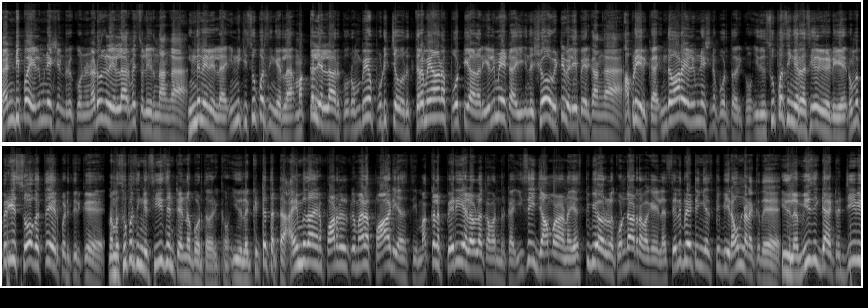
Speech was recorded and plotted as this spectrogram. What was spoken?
கண்டிப்பா எலிமினேஷன் இருக்கும்னு நடுவர்கள் எல்லாருமே சொல்லியிருந்தாங்க. இந்த நிலையில இன்னைக்கு சூப்பர் சிங்கர்ல மக்கள் எல்லாருக்கும் ரொம்பவே பிடிச்ச ஒரு திறமையான போட்டியாளர் எலிமினேட் ஆகி இந்த ஷோ விட்டு வெளியே போயிருக்காங்க. அப்படி இருக்க இந்த வாரம் எலிமினேஷனை பொறுத்த வரைக்கும் இது சூப்பர் சிங்கர் ரசிகர்களிடையே ரொம்ப பெரிய சோகத்தை ஏற்படுத்தியிருக்கு. நம்ம சூப்பர் சிங்கர் சீசன் டென்னை பொறுத்த வரைக்கும் இதுல கிட்டத்தட்ட ஐம்பதாயிரம் பாடல்களுக்கு மேல பாடி அசத்தி மக்களை பெரிய அளவில் கவர்ந்திருக்க இசை ஜாம்பவான எஸ்பிபி அவர்களை கொண்டாடுற வகையில் செலிப்ரேட்டிங் எஸ்பிபி ரவுண்ட் நடக்குது. இதுல மியூசிக் டைரக்டர் ஜிவி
